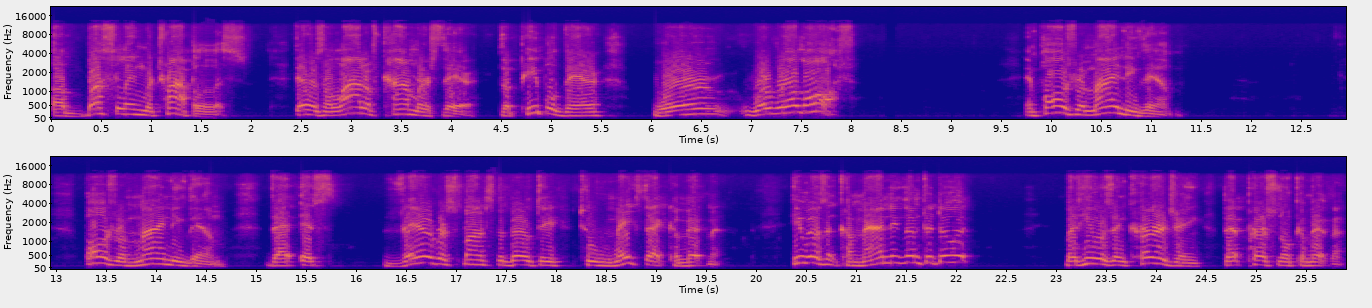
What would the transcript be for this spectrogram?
a bustling metropolis. There was a lot of commerce there. The people there were were well off. And Paul's reminding them, Paul's reminding them that it's their responsibility to make that commitment. He wasn't commanding them to do it, but he was encouraging that personal commitment.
